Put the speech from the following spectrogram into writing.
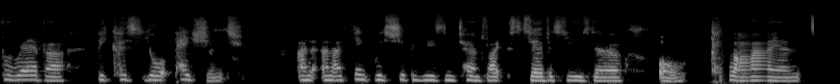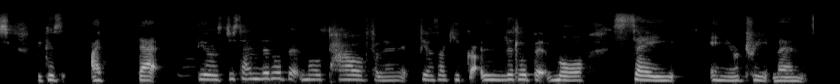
forever because you're patient. And, and I think we should be using terms like service user or client because I, that feels just a little bit more powerful and it feels like you've got a little bit more say in your treatment.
